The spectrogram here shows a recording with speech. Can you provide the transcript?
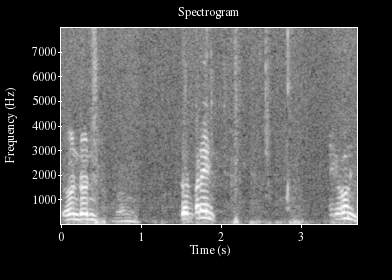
Doon, doon. Doon pa rin. Ayun.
